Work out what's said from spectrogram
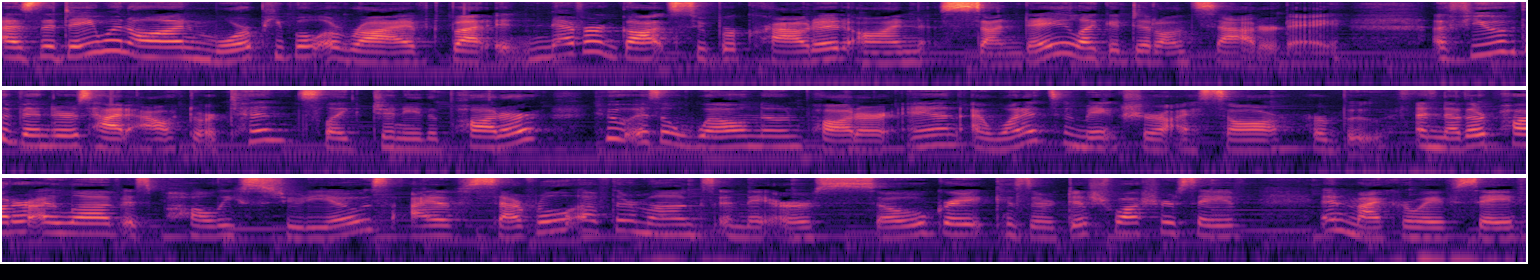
As the day went on, more people arrived, but it never got super crowded on Sunday like it did on Saturday. A few of the vendors had outdoor tents, like Jenny the Potter, who is a well known potter, and I wanted to make sure I saw her booth. Another potter I love is Polly Studios. I have several of their mugs, and they are so great because they're dishwasher safe and microwave safe.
